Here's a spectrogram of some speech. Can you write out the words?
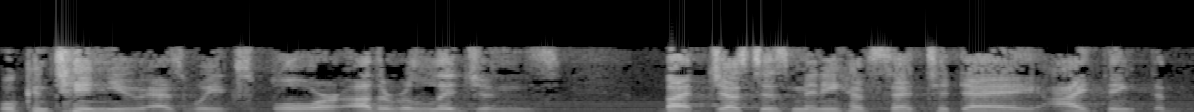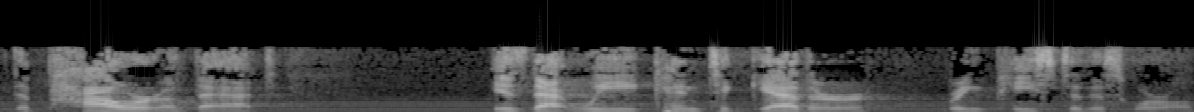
will continue as we explore other religions. But just as many have said today, I think the, the power of that is that we can together bring peace to this world.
